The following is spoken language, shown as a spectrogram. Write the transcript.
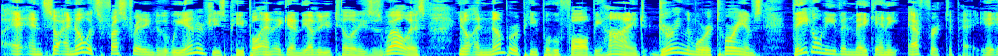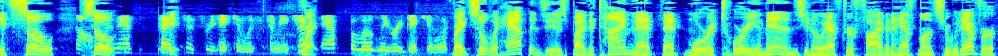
and, and so I know it's frustrating to the We Energies people, and again the other utilities as well. Is you know a number of people who fall behind during the moratoriums, they don't even make any effort to pay. It- It's so no, so. That's, that's just ridiculous to me. Just Right. absolutely ridiculous. Right. So what happens is by the time that that moratorium ends, you know, after five and a half months or whatever,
